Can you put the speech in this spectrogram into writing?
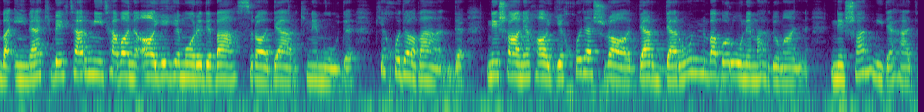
و اینک بهتر می‌توان آیه مورد بحث را درک نمود که خداوند نشانه های خودش را در درون و برون مردمان نشان می‌دهد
